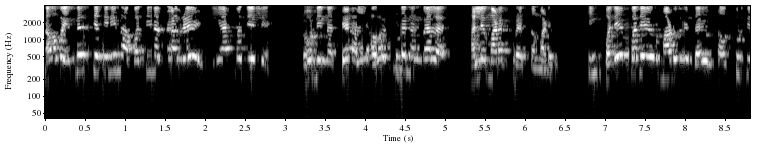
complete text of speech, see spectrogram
ನಾವು ಎಂ ಎಲ್ ಸಿ ಅದೀನಿ ನಾ ಬಂದಿನ ಅಂತ ನೀ ಯಾಕೆ ಬಂದಿ ಇಲ್ಲಿ? ನೋಡಿ ಅಂತ ಹೇಳಿ ಅಲ್ಲಿ ಅವಾಗ ಕೂಡ ನನ್ನ ಮೇಲೆ ಅಲ್ಲೇ ಮಾಡಕ್ ಪ್ರಯತ್ನ ಮಾಡಿದ್ರು. ಹಿಂಗ್ ಪದೇ ಪದೇ ಇವ್ರು ಮಾಡೋದ್ರಿಂದ ಇವ್ರು ಸಂಸ್ಕೃತಿ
